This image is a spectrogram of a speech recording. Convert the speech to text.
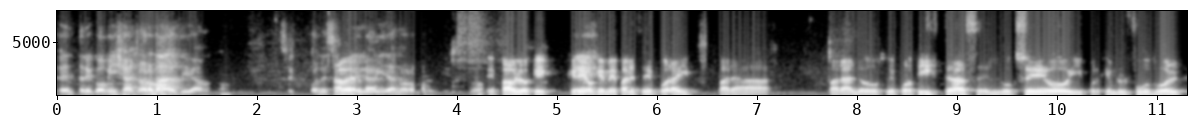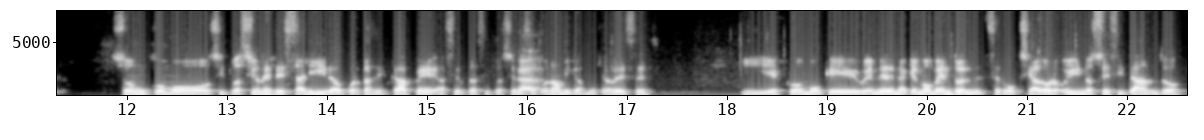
entre comillas, normal, digamos con esa la vida normal. Eh, Pablo, que creo eh. que me parece por ahí para, para los deportistas, el boxeo y, por ejemplo, el fútbol, son como situaciones de salida o puertas de escape a ciertas situaciones económicas muchas veces. Y es como que en aquel momento el ser boxeador, hoy no sé si tanto,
